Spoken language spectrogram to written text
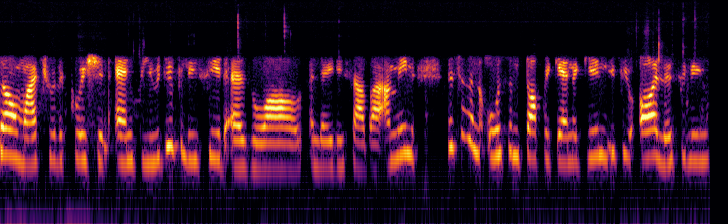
so much for the question and beautifully said as well, Lady Saba. I mean, this is an awesome topic. And again, if you are listening,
